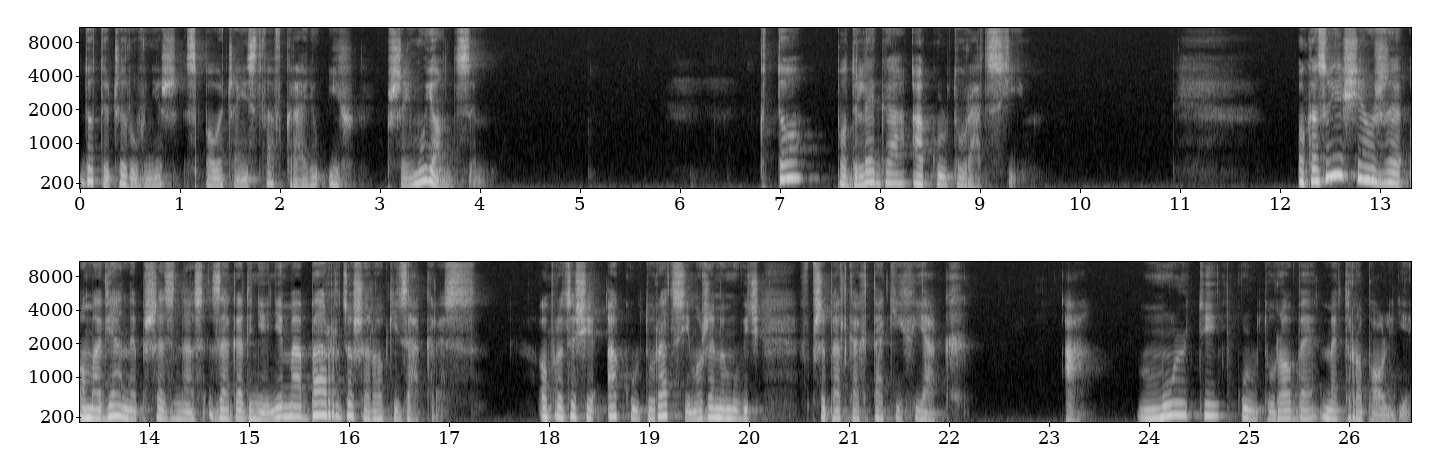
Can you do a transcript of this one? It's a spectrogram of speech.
dotyczy również społeczeństwa w kraju ich przejmującym. Kto podlega akulturacji? Okazuje się, że omawiane przez nas zagadnienie ma bardzo szeroki zakres. O procesie akulturacji możemy mówić w przypadkach takich jak. Multikulturowe metropolie.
